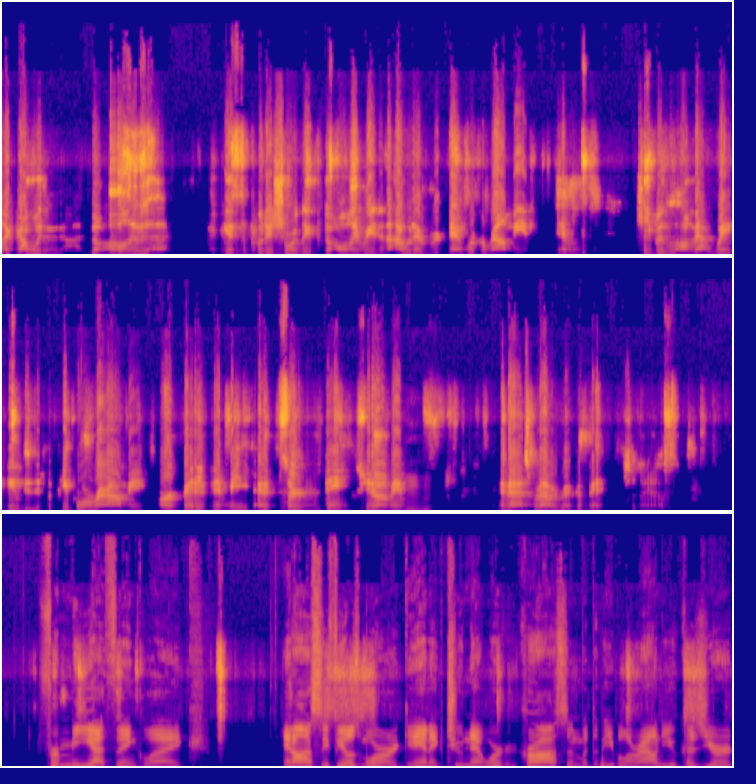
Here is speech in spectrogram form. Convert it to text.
Like I wouldn't. The only I guess to put it shortly, the only reason I would ever network around me and keep it on that wave is if the people around me are better than me at certain things. You know what I mean? Mm-hmm. And that's what I would recommend. So, yeah. For me, I think like it honestly feels more organic to network across and with the people around you because you're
